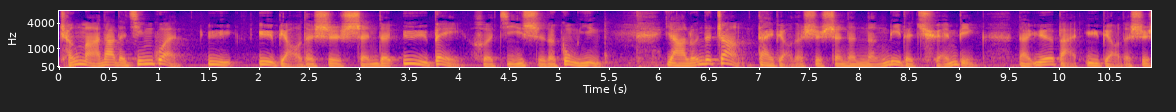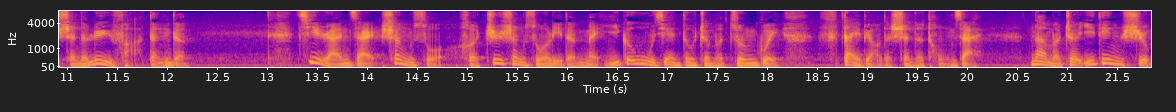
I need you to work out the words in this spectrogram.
盛马纳的金冠，预预表的是神的预备和及时的供应；亚伦的杖代表的是神的能力的权柄；那约版预表的是神的律法等等。既然在圣所和至圣所里的每一个物件都这么尊贵，代表的神的同在，那么这一定是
